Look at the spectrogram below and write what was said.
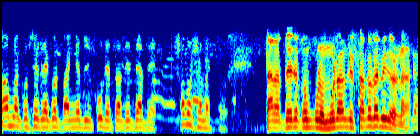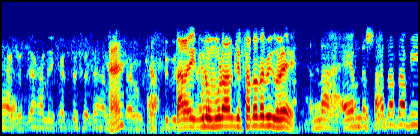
মামলা করছে রেকর্ড ভাঙিয়ে কোর্টে তাদের সমস্যা নাই তো। তারা তো এরকম কোনো মোটা অঙ্কের চাঁদা দাবি করে না? হ্যাঁ? তারা কি কোনো মোটা অঙ্কের চাঁদা দাবি করে? না এমনি সাদা দাবি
